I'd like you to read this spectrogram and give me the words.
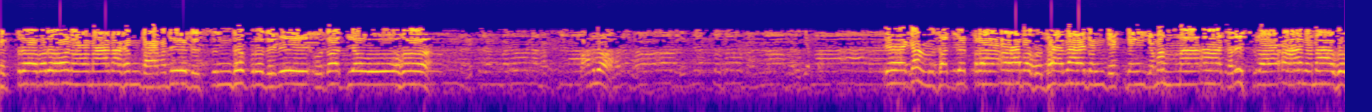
मित्रवरो नामानहम् कामदेति सिन्धुपृथिवी उदद्योः తమ్ముడు ఏకం సద్విప్రాబుధవాజం జగ్ఞయమమ్మాచరిశ్వానమాహు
